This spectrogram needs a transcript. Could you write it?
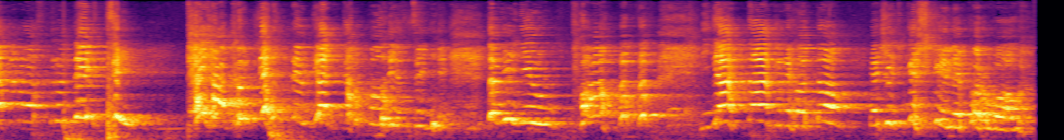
як розтрудив ці, та як очистив дядька по лисині, то він і впав. Я так реготав, я чуть кишки не порвав.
